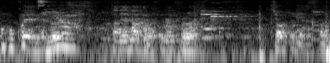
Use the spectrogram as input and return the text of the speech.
哇好骨子啊！教室里还穿着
